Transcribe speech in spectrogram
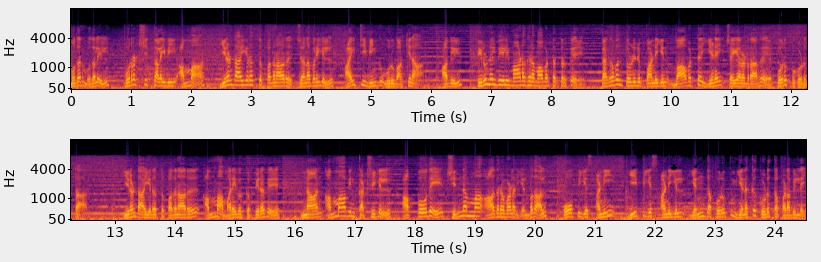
முதன் முதலில் புரட்சி தலைவி அம்மா இரண்டாயிரத்து பதினாறு ஜனவரியில் ஐடி விங் உருவாக்கினார். அதில் திருநெல்வேலி மாநகர மாவட்டத்திற்கு தகவல் தொழில்நுட்ப அணியின் மாவட்ட இணை செயலாளராக பொறுப்பு கொடுத்தார். இரண்டாயிரத்து பதினாறு அம்மா மறைவுக்கு பிறகு நான் அம்மாவின் கட்சியில் அப்போதே சின்னம்மா ஆதரவாளர் என்பதால் ஓபிஎஸ் அணி இபிஎஸ் அணியில் எந்த பொறுப்பும் எனக்கு கொடுக்கப்படவில்லை.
